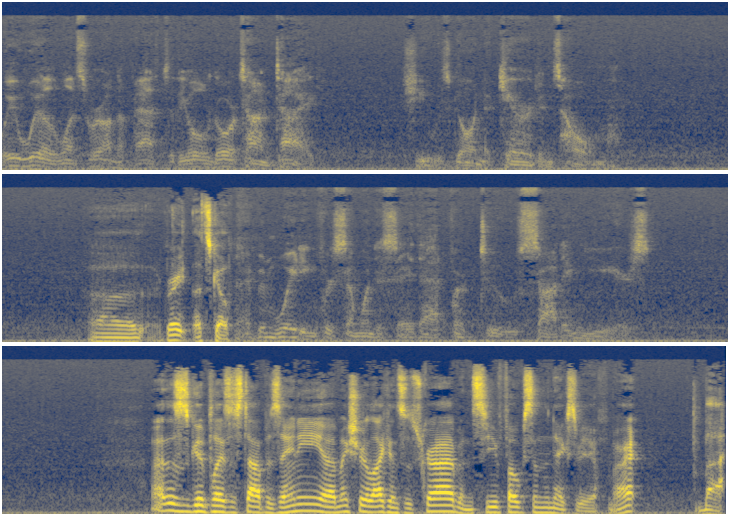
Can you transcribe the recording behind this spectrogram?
we will once we're on the path to the old Ortan Thaig. She was going to Caridin's home. Uh, great, let's go. I've been waiting for someone to say that for two sodding years. Alright, this is a good place to stop as any. Uh, make sure to like and subscribe and see you folks in the next video. Alright? Bye.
